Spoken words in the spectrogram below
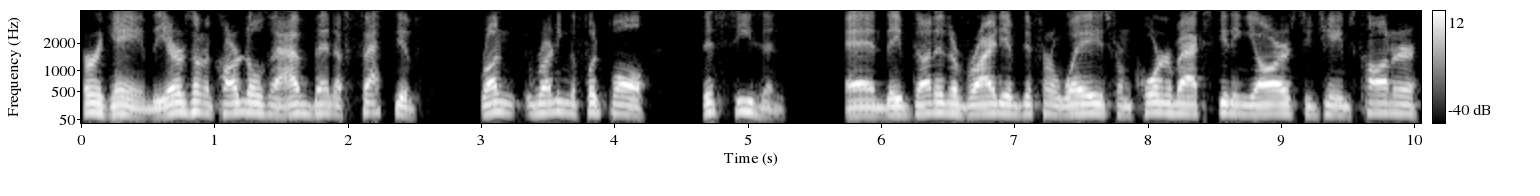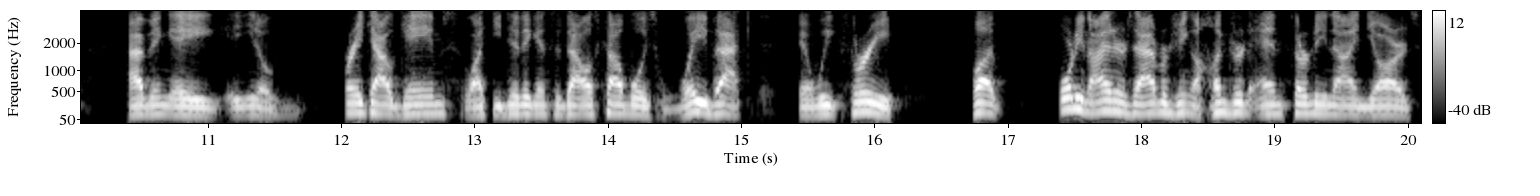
per game. The Arizona Cardinals have been effective run running the football this season. And they've done it a variety of different ways, from quarterbacks getting yards to James Conner having a you know breakout games like he did against the Dallas Cowboys way back in week three. But 49ers averaging 139 yards,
